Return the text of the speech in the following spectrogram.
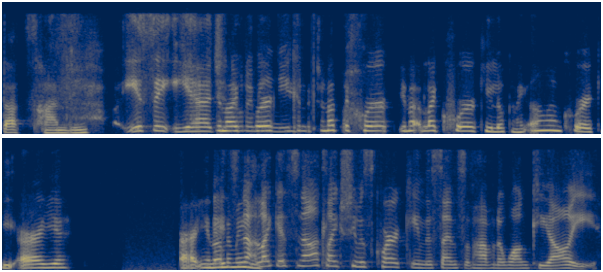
That's handy. You see, yeah, do you You're know like what quirky, I mean? You can but you're not the quirk. You're not like quirky looking. Like, oh, I'm quirky. Are you? Are you know it's what I mean? not like it's not like she was quirky in the sense of having a wonky eye.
